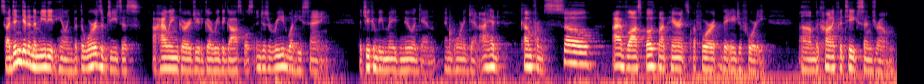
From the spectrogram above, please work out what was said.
So I didn't get an immediate healing, but the words of Jesus, I highly encourage you to go read the Gospels and just read what he's saying, that you can be made new again and born again. I had come from so, I have lost both my parents before the age of 40, um, the chronic fatigue syndrome,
